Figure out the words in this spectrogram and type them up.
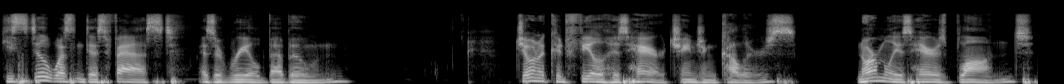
he still wasn't as fast as a real baboon. Jonah could feel his hair changing colors. Normally, his hair is blonde,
